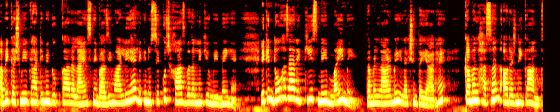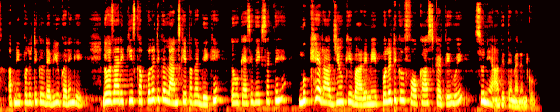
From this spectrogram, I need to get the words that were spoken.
अभी कश्मीर घाटी में गुप्कार अलायंस ने बाजी मार ली है, लेकिन उससे कुछ खास बदलने की उम्मीद नहीं है। लेकिन 2021 में, मई में तमिलनाडु में इलेक्शन तैयार हैं। कमल हसन और रजनीकांत अपनी पॉलिटिकल डेब्यू करेंगे। 2021 का पॉलिटिकल लैंडस्केप अगर देखें तो वो कैसे देख सकते हैं? मुख्य राज्यों के बारे में पॉलिटिकल फोरकास्ट करते हुए सुनिए आदित्य मेनन को।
